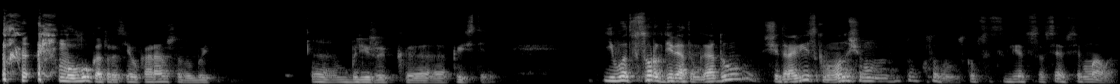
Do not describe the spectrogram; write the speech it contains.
Мулу, который съел Коран, чтобы быть э, ближе к, к истине. И вот в 49 году Щедровицкому, он еще, ну, кто был, сколько лет, совсем, совсем мало,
